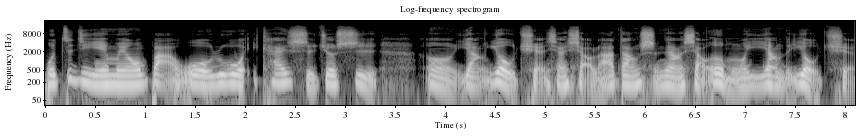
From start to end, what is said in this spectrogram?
我自己也没有把握。如果我一开始就是。嗯，养幼犬，像小拉当时那样小恶魔一样的幼犬，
